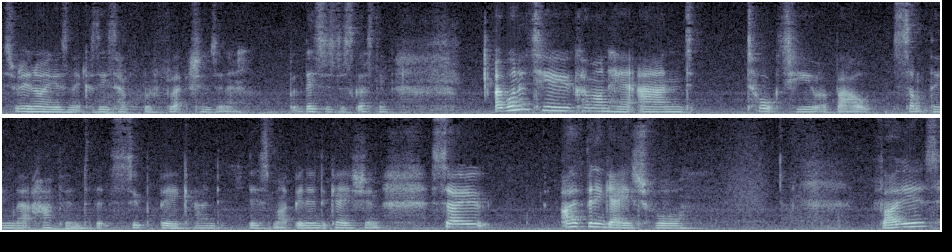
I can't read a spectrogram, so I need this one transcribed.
it's really annoying, isn't it? Because these have reflections in it. But this is disgusting. I wanted to come on here and talk to you about something that happened that's super big and this might be an indication. So I've been engaged for five years,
